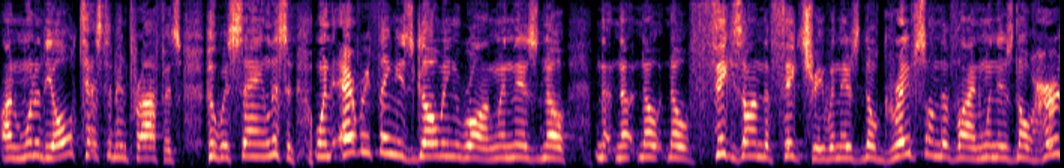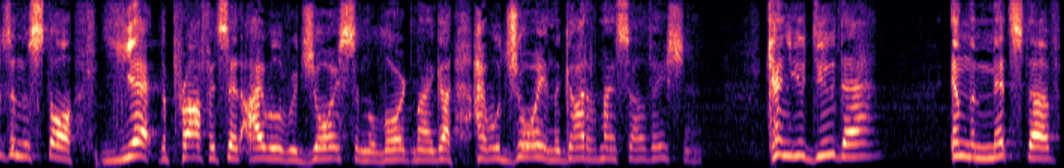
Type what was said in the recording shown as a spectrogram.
on one of the Old Testament prophets who was saying, listen, when everything is going wrong, when there's no, no, no, no figs on the fig tree, when there's no grapes on the vine, when there's no herds in the stall, yet the prophet said, I will rejoice in the Lord my God. I will joy in the God of my salvation. Can you do that in the midst of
